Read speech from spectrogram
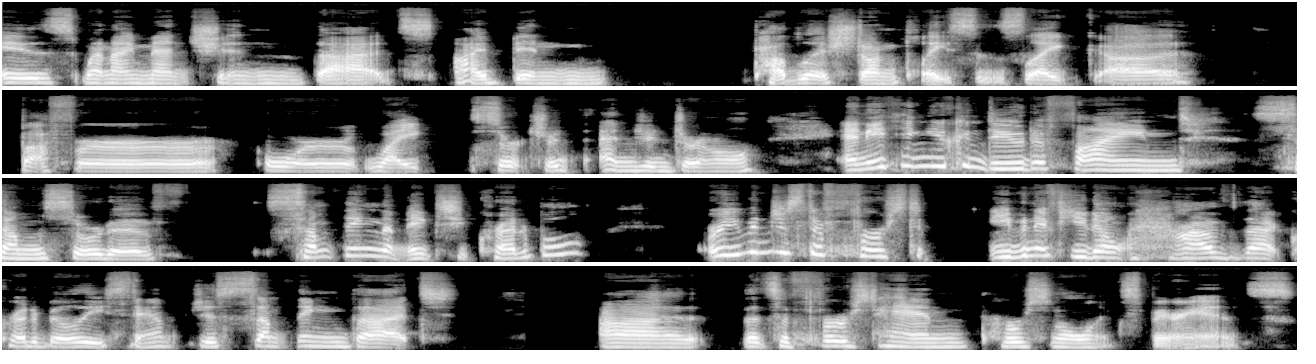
is when I mention that I've been published on places like uh, Buffer or like Search Engine Journal. Anything you can do to find some sort of something that makes you credible, or even just a first, even if you don't have that credibility stamp, just something that uh, that's a firsthand personal experience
